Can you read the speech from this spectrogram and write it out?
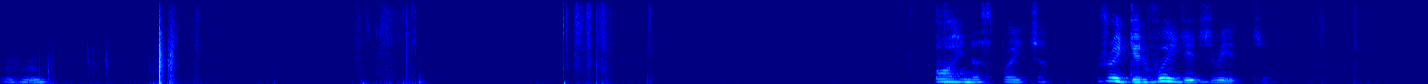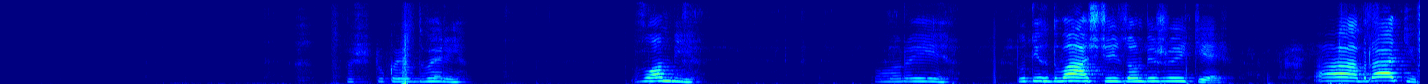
Угу. Ой, не спиться. Житель, вийдіть звідси. Хтось стукає в двері. Зомбі. Помори. Тут їх два, ще й зомбі житель. А, братик,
